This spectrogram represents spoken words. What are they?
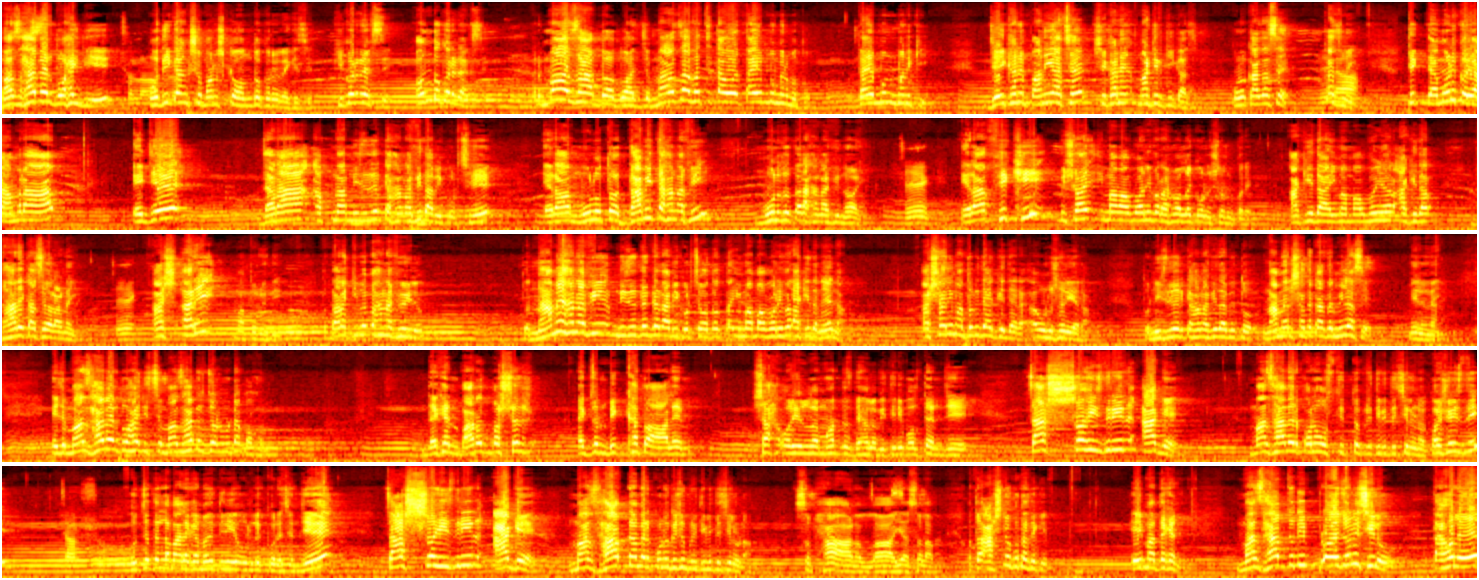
মাঝহাবের দোহাই দিয়ে অধিকাংশ মানুষকে অন্ধ করে রেখেছে। কি করে রাখছে? অন্ধ করে রাখছে। আর মাঝহাব দেওয়া দোয়া দিচ্ছে মাঝহাব হচ্ছে তাও তাইমুমের মতো। তাইমুম মানে কি? যেখানে পানি আছে সেখানে মাটির কি কাজ? কোনো কাজ আছে? কাজ নেই। ঠিক তেমনই করে আমরা এই যে যারা আপনার নিজেদেরকে হানাফি দাবি করছে এরা মূলত দাবিতে হানাফি মূলত তারা হানাফি নয়। ঠিক। এরা ফিখি বিষয় ইমাম আবু হানিফা রহমাল্লাহকে অনুসরণ করে। আকিদা ইমাম আবু হানিফার আকিদার ধারে কাছে ওরা নাই। ঠিক। আশআরি মাতুরিদি তারা কীভাবে হানাফি হইল? তো নামে হানাফি নিজেদেরকে দাবি করছে অত ইমাম আবু হানিফার আকিদা নেয় না। আশারি মাতুরিদি আকিদা অনুসারী এরা। তো নিজেদেরকে হানাফি দাবি তো নামের সাথে কাদের মিল আছে? মিল নাই। এই যে মাঝহাবের দোহাই দিচ্ছে মাঝহাবের জন্মটা কখন? দেখেন ভারতবর্ষের একজন বিখ্যাত আলেম শাহ অলিউল্লাহ মহাদ্দেস দেহলবি তিনি বলতেন যে চারশো হিজড়ির আগে মাঝহাবের কোনো অস্তিত্ব পৃথিবীতে ছিল না। কয়শো হিজড়ি মধ্যে তিনি উল্লেখ করেছেন যে চারশো হিজড়ির আগে মাঝহাব নামের কোনো কিছু পৃথিবীতে ছিল না। সুফহান আল্লাহ ইয়া সালাম। অত আসলো কোথা থেকে? এই মা দেখেন মাঝহাব যদি প্রয়োজনই ছিল তাহলে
